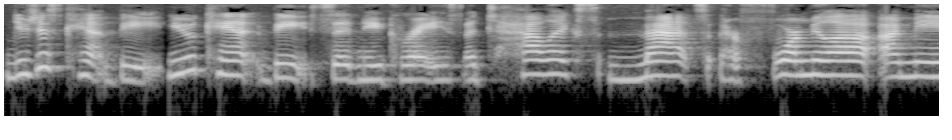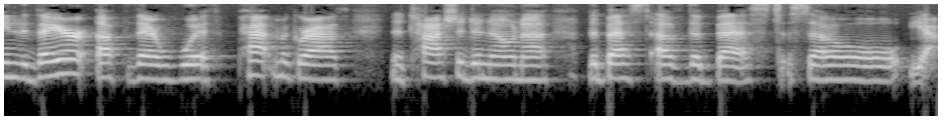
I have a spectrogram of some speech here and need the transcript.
you just can't beat. You can't beat Sydney Grace. Metallics, mattes, her formula, I mean, they're up there with Pat McGrath, Natasha Denona, the best of the best. So, yeah.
